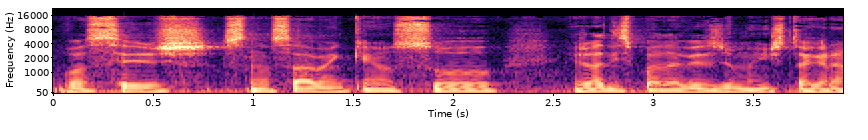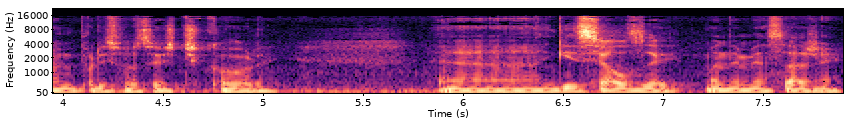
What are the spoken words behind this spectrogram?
Vocês, se não sabem quem eu sou, eu já disse para vezes no meu Instagram, por isso vocês descobrem. Uh, GCLZ, mandem mensagem.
